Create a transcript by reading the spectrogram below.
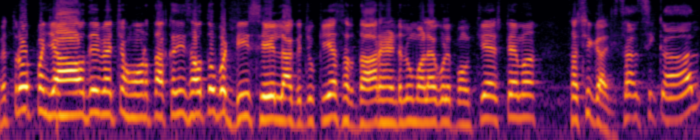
ਮਿੱਤਰੋ ਪੰਜਾਬ ਦੇ ਵਿੱਚ ਹੁਣ ਤੱਕ ਦੀ ਸਭ ਤੋਂ ਵੱਡੀ ਸੇਲ ਲੱਗ ਚੁੱਕੀ ਹੈ ਸਰਦਾਰ ਹੈਂਡਲੂਮ ਵਾਲਿਆਂ ਕੋਲੇ ਪਹੁੰਚੇ ਆ ਇਸ ਟਾਈਮ ਸਤਿ ਸ਼੍ਰੀ ਅਕਾਲ ਜੀ। ਸਤਿ ਸ਼੍ਰੀ ਅਕਾਲ।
